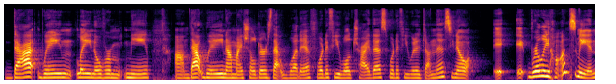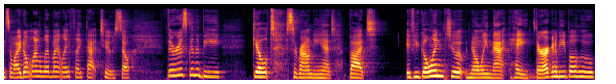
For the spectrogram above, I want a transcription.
that weighing laying over me, um, that weighing on my shoulders, that what if, what if you will try this, what if you would have done this, you know, it, it really haunts me. And so I don't want to live my life like that too. So there is going to be guilt surrounding it, but if you go into it knowing that, hey, there are going to be people who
